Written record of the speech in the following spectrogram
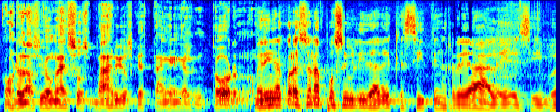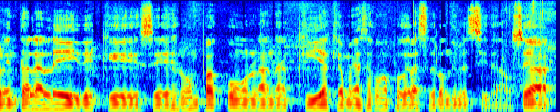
con relación a esos barrios que están en el entorno. Medina, ¿cuáles son las posibilidades que existen reales sin violentar la ley de que se rompa con la anarquía que amenaza con apoderarse de la universidad? O sea,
